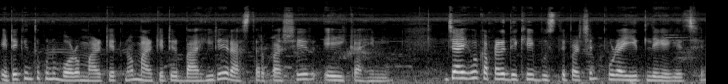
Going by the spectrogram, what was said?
এটা কিন্তু কোনো বড় মার্কেট নয়, মার্কেটের বাহিরে, রাস্তার পাশের এই কাহিনী। যাই হোক, আপনারা দেখেই বুঝতে পারছেন পুরা ঈদ লেগে গেছে।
